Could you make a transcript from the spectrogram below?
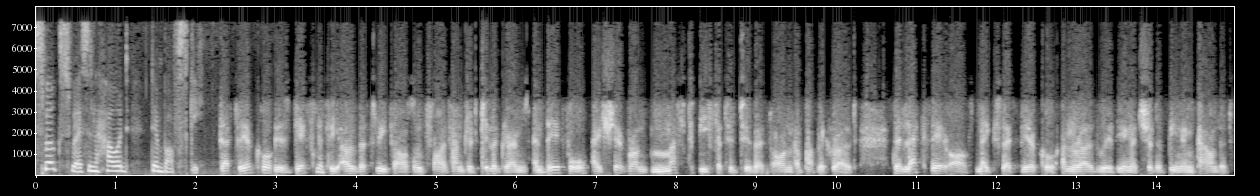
Spokesperson Howard Dembowski. That vehicle is definitely over 3,500 kilograms and therefore a chevron must be fitted to that on a public road. The lack thereof makes that vehicle unroadworthy and it should have been impounded.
